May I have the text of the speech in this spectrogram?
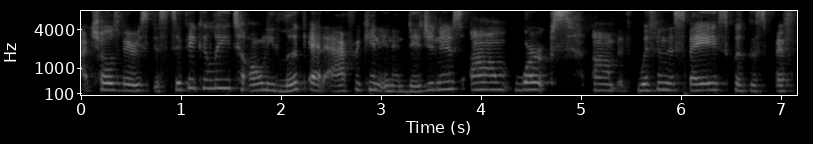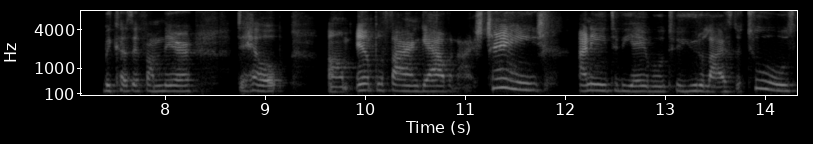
I chose very specifically to only look at African and indigenous um, works um, within the space because if, because if I'm there to help um, amplify and galvanize change, I need to be able to utilize the tools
